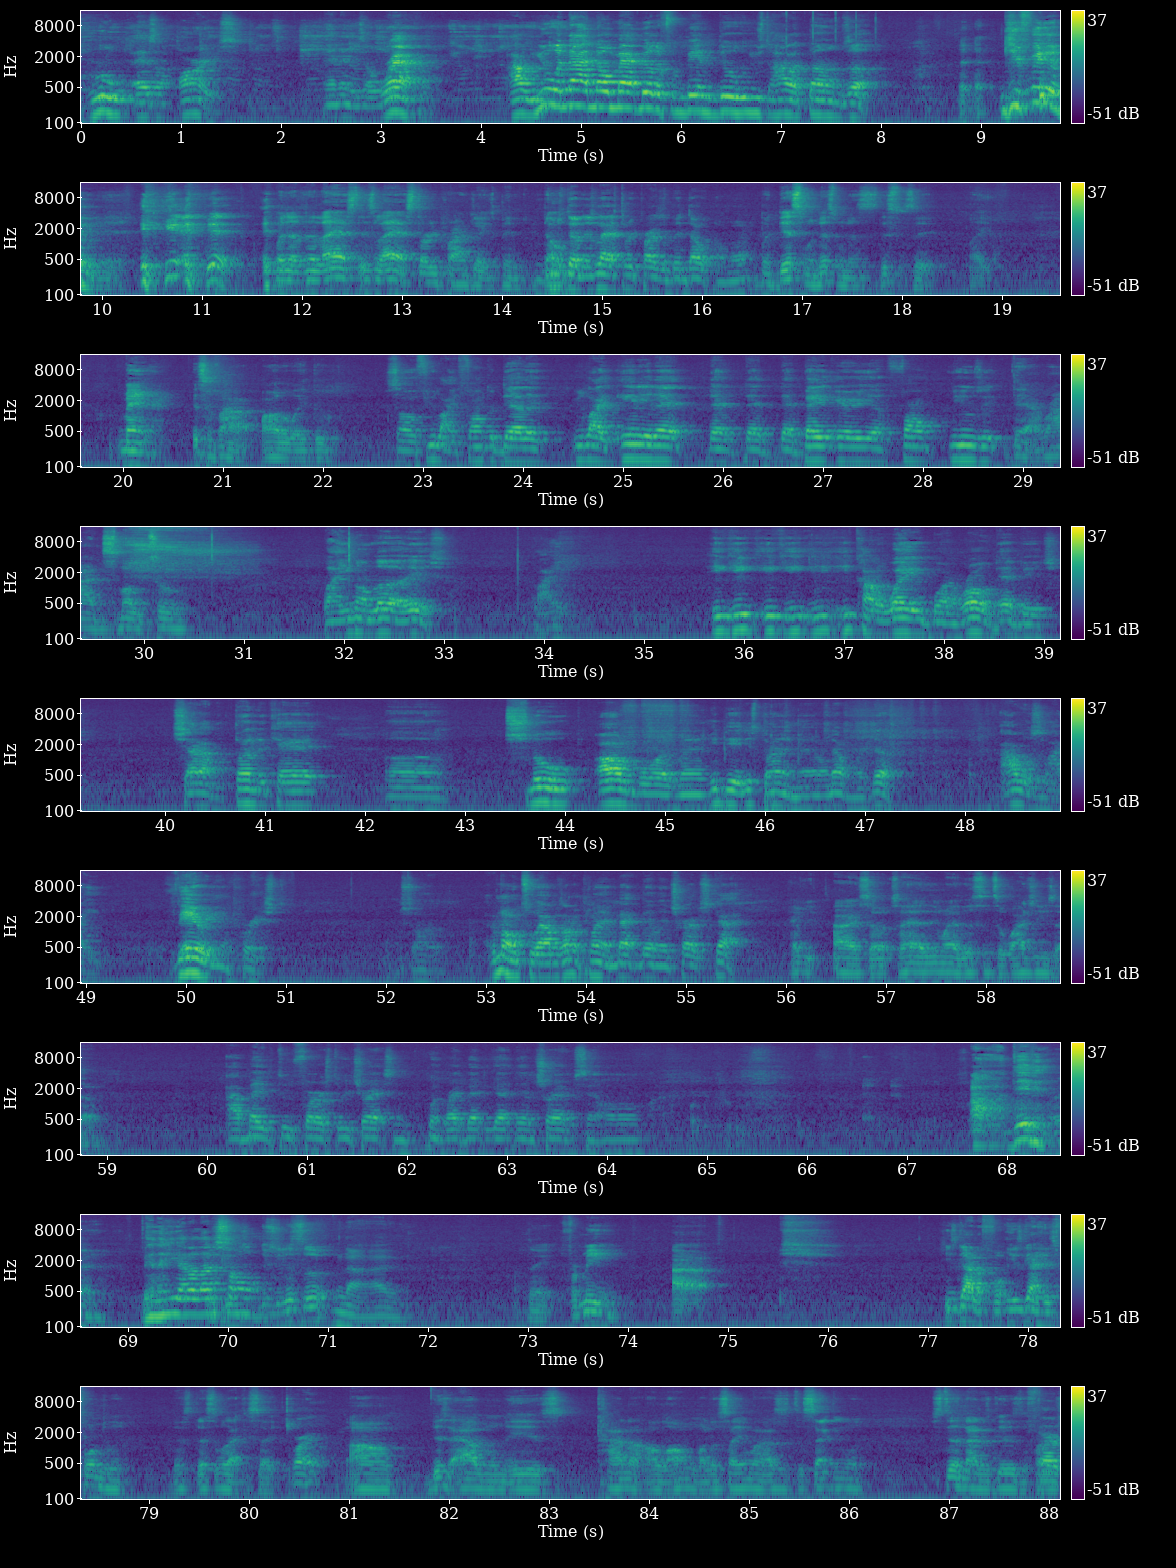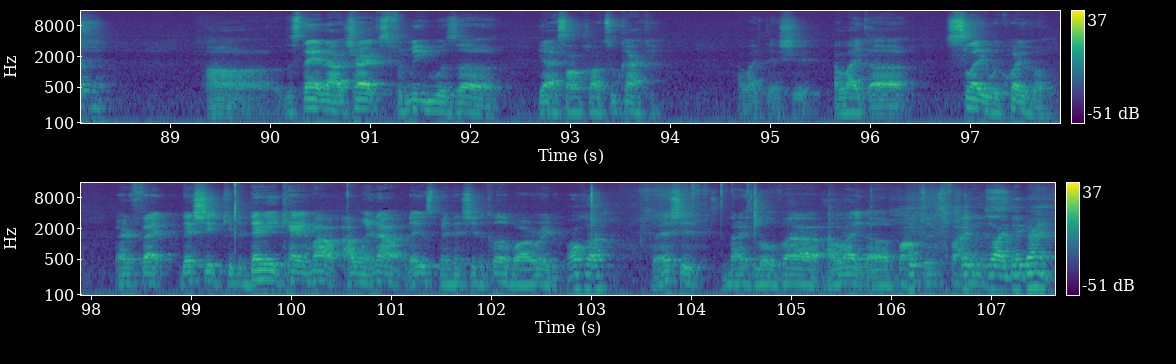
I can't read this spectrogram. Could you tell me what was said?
grew as an artist and as a rapper. I, you would not know Mac Miller from being the dude who used to holler thumbs up. You feel me? but the, the last his last three projects been dope. done his last three projects have been dope, though, man. But this one, this one is this was it. Like man, it's a vibe all the way through. So if you like funkadelic, you like any of that that that that Bay Area funk music, Yeah, ride and smoke too. like you gonna love this. Like he he he he he, he caught a wave, boy, and rode that bitch. Shout out to Thundercat, uh, Snoop, all the boys, man. He did his thing, man, on that one right there. I was like very impressed. So I'm on two albums. I've been playing Mac Miller and Travis Scott. Have you? All right. So so has anybody listened to YG's album? I made it through the first three tracks and went right back to goddamn Travis and um. Ah, did it? Man, Then he got a lot of did you- songs. Did you listen to it? Nah, I didn't. I think for me, uh, he's got a he's got his formula. That's that's what I can say. Right. Um, this album is kind of along on the same lines as the second one. Still not as good as the First first. one. Uh, the standout tracks for me was uh, yeah, a song called Too Cocky. I like that shit. I like uh, Slay with Quavo. Matter of fact, that shit the day it came out, I went out. They was spinning that shit in the club already. Okay. So that shit, nice little vibe. I like uh, It's Finest. like Big Bank.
